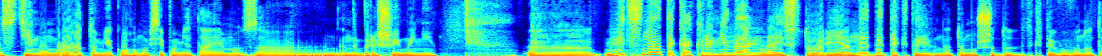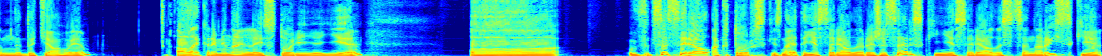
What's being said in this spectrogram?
з Тімом Ротом, якого ми всі пам'ятаємо за «Не бреши мені». Міцна така кримінальна історія, не детективна, тому що до детективу воно там не дотягує. Але кримінальна історія є. Це серіал акторський. Знаєте, є серіали режисерські, є серіали сценаристські, е,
